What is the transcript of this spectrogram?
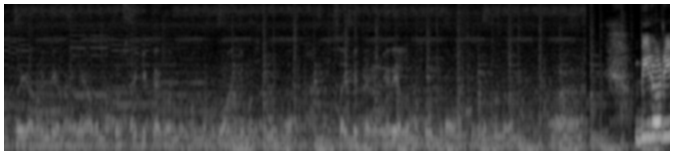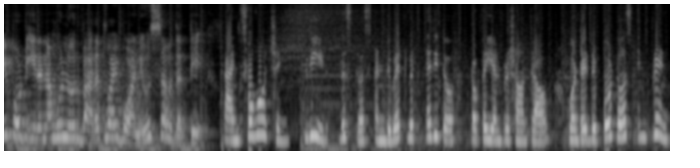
ಮಕ್ಕಳಿಗೆ ಅದರಿಂದ ಏನಾಗಲ್ಲ, ಯಾವುದೋ ಮಕ್ಕಳು ಸೈಕಿಕ್ ಆಗಿ ಒಂದು ಒಂದು ಮಗು ವಾಂತಿ ಮಾಡ್ಕೊಂಡ್ರಿಂದ ಸೈಕಿಕ್ ಆಗಿ ಬೇರೆ ಎಲ್ಲ ಮಕ್ಕಳು ಕೂಡ ವಾಂತಿ ಮಾಡಿಕೊಂಡು ಬ್ಯೂರೋ report Iranahullur Bharat Vaibhava news Savadatti Thanks for watching. Read, discuss, and debate with editor Dr. Yan Prashant Rao. Wanted reporters in print,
